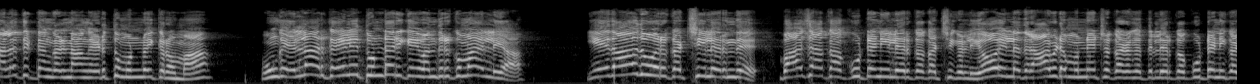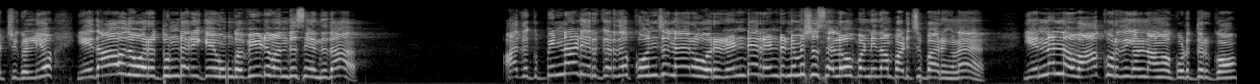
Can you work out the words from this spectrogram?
நலத்திட்டங்கள் நாங்க எடுத்து முன்வைக்கிறோமா? உங்க எல்லார் கையிலையும் துண்டறிக்கை வந்திருக்குமா இல்லையா? ஏதாவது ஒரு கட்சியில இருந்து பாஜக கூட்டணியில இருக்க கட்சிகள்லயோ இல்ல திராவிட முன்னேற்ற கழகத்தில் இருக்க கூட்டணி கட்சிகள்லயோ ஏதாவது ஒரு துண்டறிக்கை உங்க வீடு வந்து சேர்ந்துதா? அதுக்கு பின்னாடி இருக்கிறத கொஞ்ச நேரம் ஒரு ரெண்டு ரெண்டு நிமிஷம் செலவு பண்ணி தான் படிச்சு பாருங்களேன். என்னென்ன வாக்குறுதிகள் நாங்க கொடுத்துருக்கோம்?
